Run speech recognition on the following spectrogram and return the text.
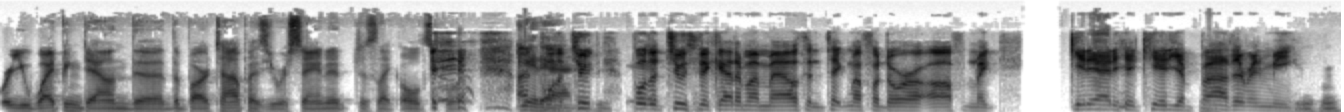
were you wiping down the the bar top as you were saying it, just like old school? I Get pull the, outta tooth, pull the toothpick out of my mouth and take my fedora off and make, get out of here, kid, you're bothering me. Mhm.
